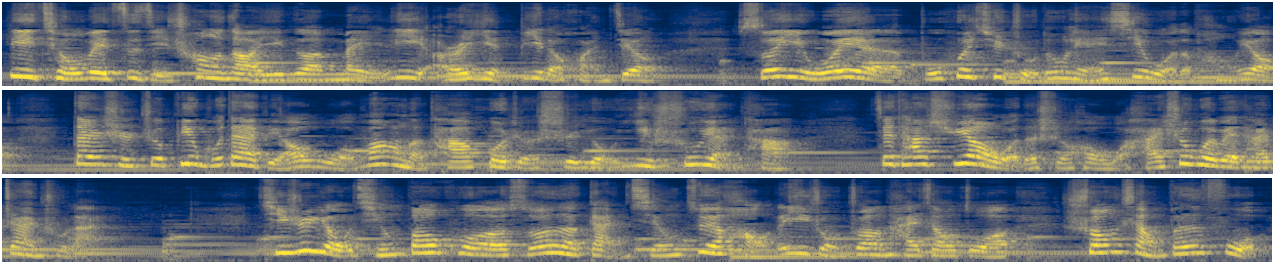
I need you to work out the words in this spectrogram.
力求为自己创造一个美丽而隐蔽的环境，所以我也不会去主动联系我的朋友，但是这并不代表我忘了他，或者是有意疏远他，在他需要我的时候，我还是会为他站出来。其实友情包括所有的感情，最好的一种状态叫做双向奔赴。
